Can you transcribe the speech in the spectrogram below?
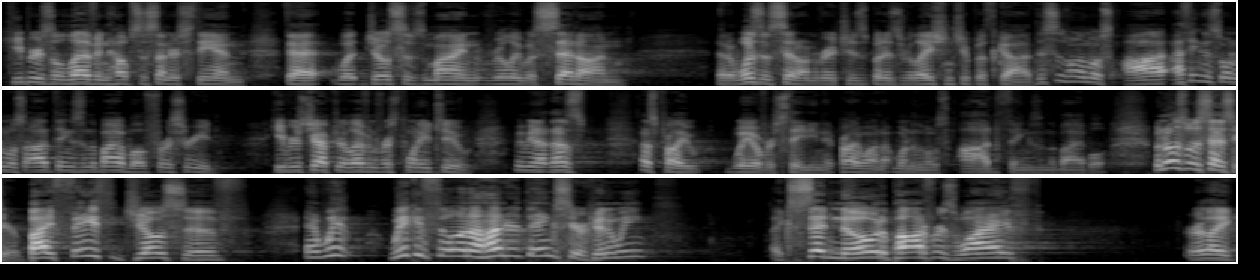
Hebrews 11 helps us understand that what Joseph's mind really was set on, that it wasn't set on riches, but his relationship with God. This is one of the most odd, I think this is one of the most odd things in the Bible at first read. Hebrews chapter 11, verse 22. Maybe not, that's, that's probably way overstating it. Probably one, of the most odd things in the Bible. But notice what it says here. By faith, Joseph, and we, we could fill in a hundred things here, couldn't we? Like said no to Potiphar's wife, or like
